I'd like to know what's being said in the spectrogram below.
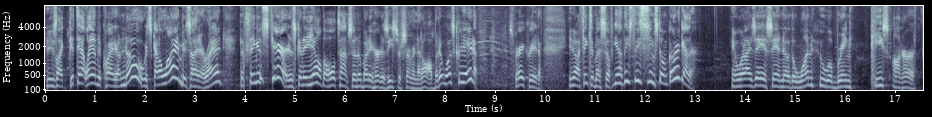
He's like, get that lamb to quiet. No, it's got a lion beside it, right? The thing is scared. It's going to yell the whole time. So nobody heard his Easter sermon at all. But it was creative. It's very creative. You know, I think to myself, yeah, these, these things don't go together. And what Isaiah is saying, no, the one who will bring peace on earth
